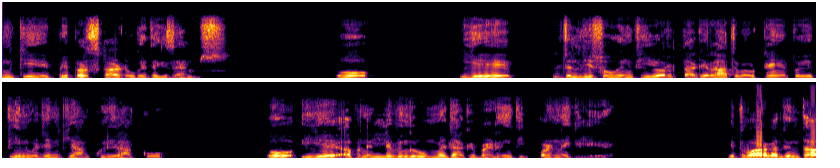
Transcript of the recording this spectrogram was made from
ان کے پیپر سٹارٹ ہو گئے تھے ایگزامس تو یہ جلدی سو گئی تھی اور تاکہ رات میں اٹھیں تو یہ تین بجے ان کی آنکھ کھلی رات کو تو یہ اپنے لیونگ روم میں جا کے بیٹھ گئی تھی پڑھنے کے لیے اتوار کا دن تھا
